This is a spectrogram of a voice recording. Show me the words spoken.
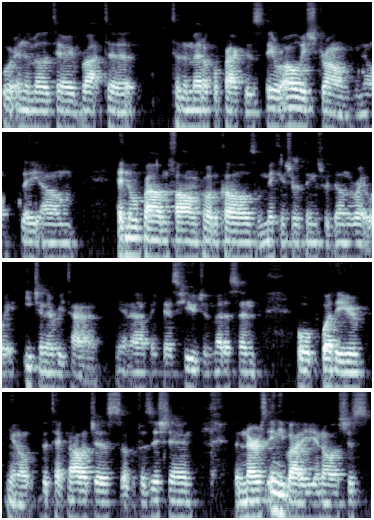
were in the military brought to to the medical practice, they were always strong. You know, they um, had no problem following protocols and making sure things were done the right way each and every time. You know, I think that's huge in medicine. Or whether you're, you know, the technologist or the physician, the nurse, anybody, you know, it's just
